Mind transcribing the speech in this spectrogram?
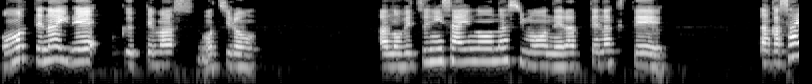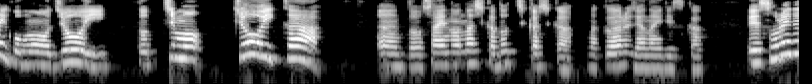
思ってないで送ってます。もちろん。あの別に才能なしも狙ってなくて、なんか最後も上位、どっちも上位か、うんと、才能なしかどっちかしかなくなるじゃないですか。で、それで、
